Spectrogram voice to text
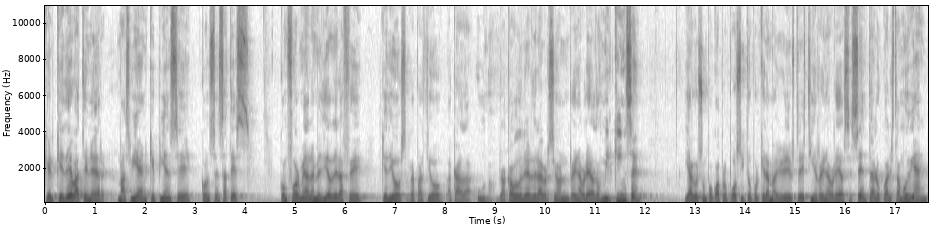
que el que deba tener, más bien que piense con sensatez conforme a la medida de la fe que Dios repartió a cada uno. Yo acabo de leer de la versión Reina Valera 2015 y hago eso un poco a propósito porque la mayoría de ustedes tienen Reina Valera 60, lo cual está muy bien,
